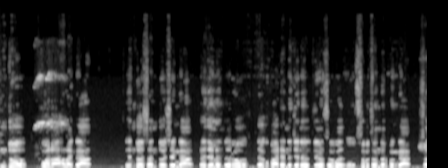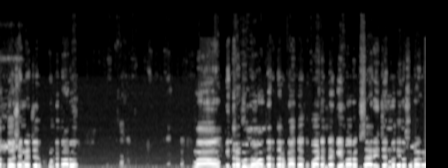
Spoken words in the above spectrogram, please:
ఎంతో కోలాహలంగా ఎంతో సంతోషంగా ప్రజలందరూ దగ్గుబాటి అన్న జన్మదిన శుభ సందర్భంగా సంతోషంగా జరుపుకుంటున్నారు. మా మిత్ర బృందం అందరి తరపున దగ్గుబాటి అన్నకి మరొకసారి జన్మదిన శుభాకాంక్ష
